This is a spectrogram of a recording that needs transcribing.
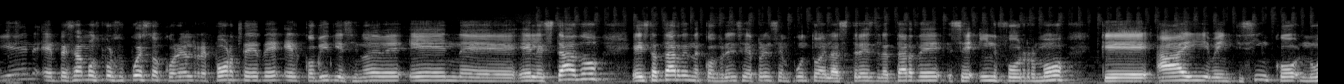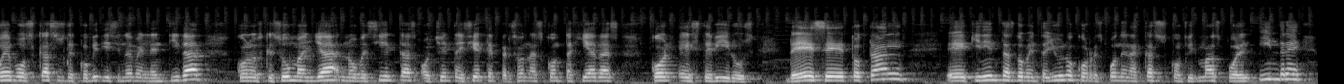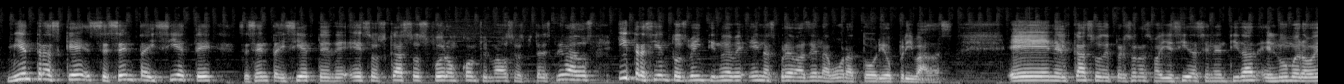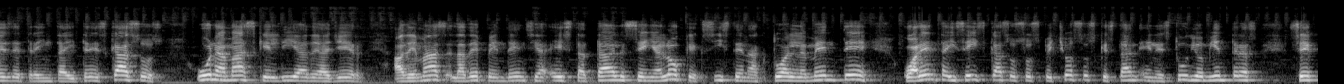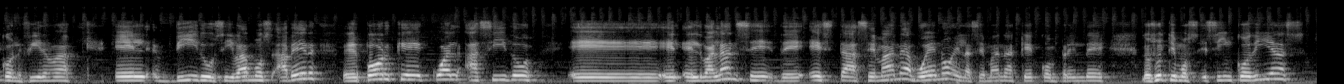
Bien, empezamos por supuesto con el reporte del COVID-19 en eh, el estado. Esta tarde en la conferencia de prensa en punto de las 3 de la tarde se informó que hay 25 nuevos casos de COVID-19 en la entidad, con los que suman ya 987 personas contagiadas con este virus. De ese total, eh, 591 corresponden a casos confirmados por el INDRE, mientras que 67, 67 de esos casos fueron confirmados en hospitales privados y 329 en las pruebas de laboratorio privadas. En el caso de personas fallecidas en la entidad, el número es de 33 casos, una más que el día de ayer. Además, la dependencia estatal señaló que existen actualmente 46 casos sospechosos que están en estudio mientras se confirma el virus. Y vamos a ver eh, porque cuál ha sido eh, el, el, balance de esta semana. Bueno, en la semana que comprende los últimos cinco días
